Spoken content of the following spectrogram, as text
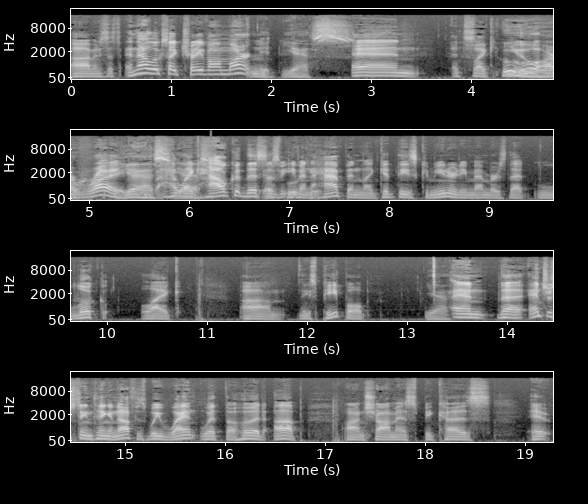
um, and says, "And that looks like Trayvon Martin." Yes. and it's like you are right. yes, How, Like, how could this That's have even happened? Like, get these community members that look like um, these people. Yes. And the interesting thing enough is we went with the hood up on Shamus because it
